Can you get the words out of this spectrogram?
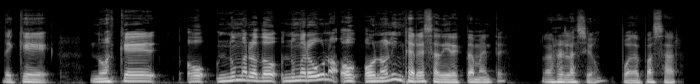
de que no es que, o número, dos, número uno, o, o no le interesa directamente la relación, puede pasar,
